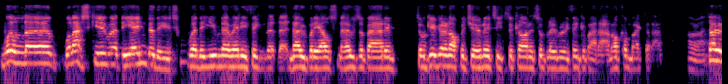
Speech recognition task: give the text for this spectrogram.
We'll uh, we'll ask you at the end of this whether you know anything that, that nobody else knows about him. So we'll give you an opportunity to kind of subliminally think about that, and I'll come back to that. All right. So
